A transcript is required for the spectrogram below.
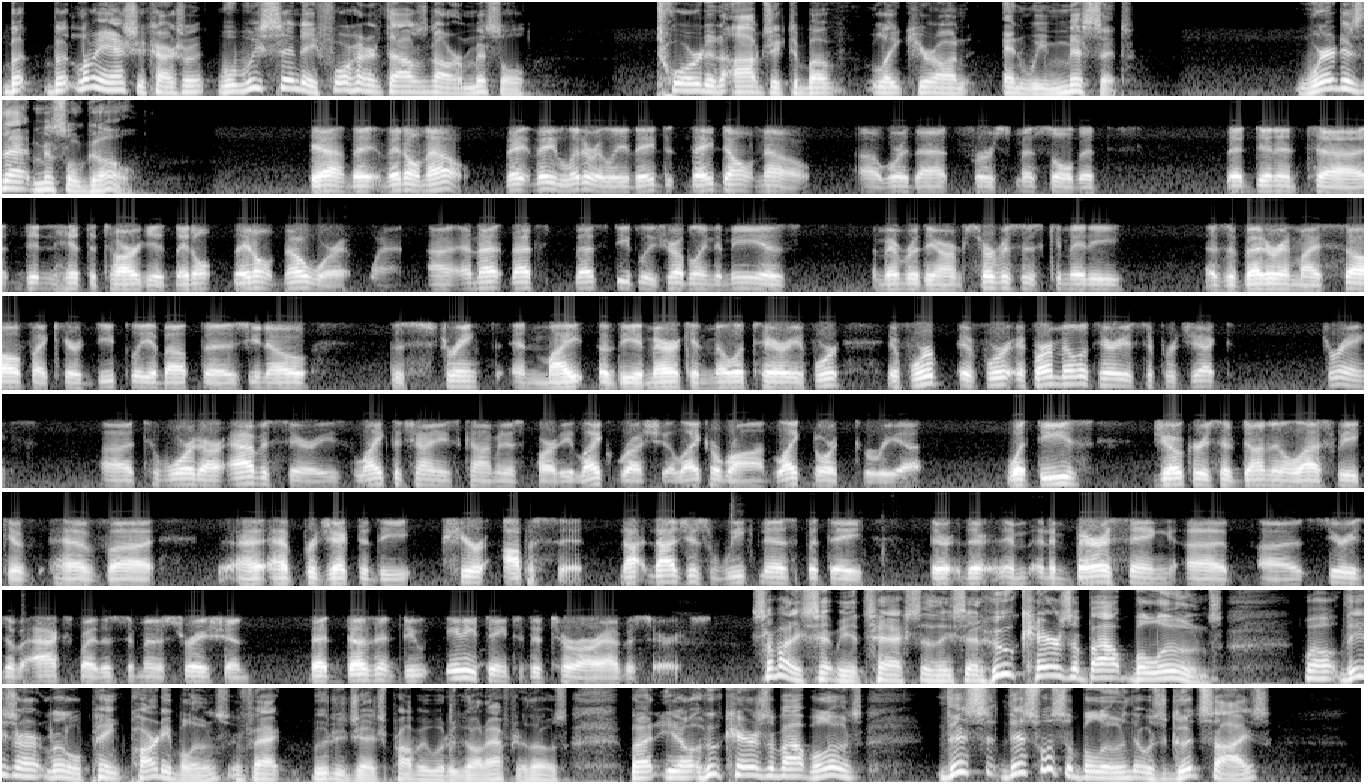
but but let me ask you, Congressman, when we send a four hundred thousand dollar missile toward an object above Lake Huron and we miss it, where does that missile go? Yeah, they they don't know. They they literally they they don't know uh, where that first missile that that didn't uh, didn't hit the target. They don't they don't know where it went, uh, and that that's that's deeply troubling to me as a member of the Armed Services Committee, as a veteran myself. I care deeply about the as you know the strength and might of the American military. If we're if we're if we're if our military is to project strength uh, toward our adversaries, like the Chinese Communist Party, like Russia, like Iran, like North Korea, what these jokers have done in the last week have have uh, have projected the pure opposite. Not not just weakness, but they they're they're an embarrassing uh, uh, series of acts by this administration that doesn't do anything to deter our adversaries. Somebody sent me a text and they said, "Who cares about balloons?" Well, these aren't little pink party balloons. In fact, Buttigieg probably would have gone after those. But you know, who cares about balloons? This this was a balloon that was good size.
